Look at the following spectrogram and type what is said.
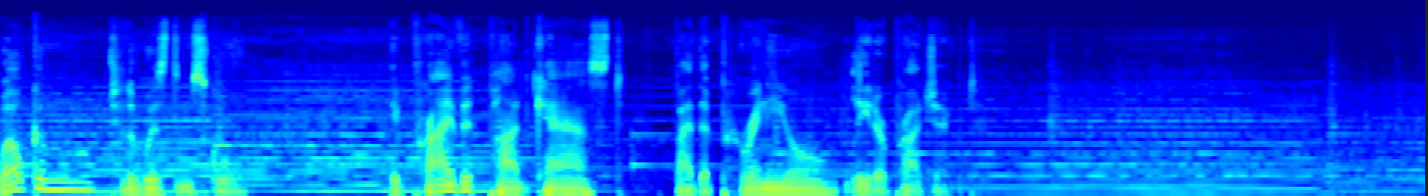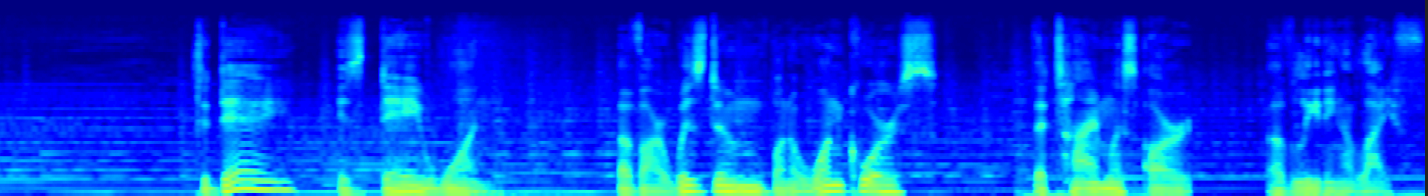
Welcome to the Wisdom School, a private podcast by the Perennial Leader Project. Today is day one of our Wisdom 101 course, The Timeless Art of Leading a Life.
